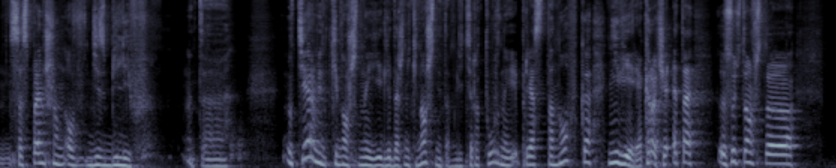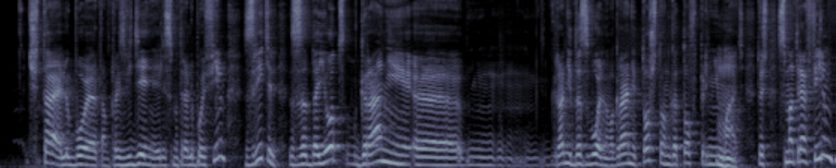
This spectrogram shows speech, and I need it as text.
suspension of disbelief. Это ну, термин киношный, или даже не киношный, там, литературный, приостановка неверия. Короче, это суть в том, что читая любое там произведение или смотря любой фильм, зритель задает грани, э, грани дозвольного, грани то, что он готов принимать. То есть, смотря фильм,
